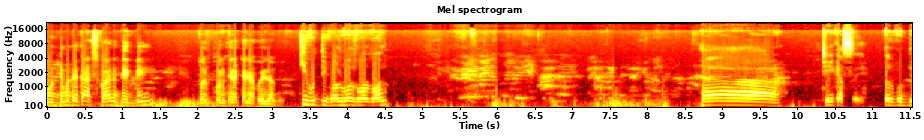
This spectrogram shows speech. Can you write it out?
বুদ্ধি মতো কাজ কর দেখবি তোর ফোন কেনার টাকা হয়ে যাবে। কি বুদ্ধি? বল বল বল বল। ঠিক আছে তোর বুদ্ধি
